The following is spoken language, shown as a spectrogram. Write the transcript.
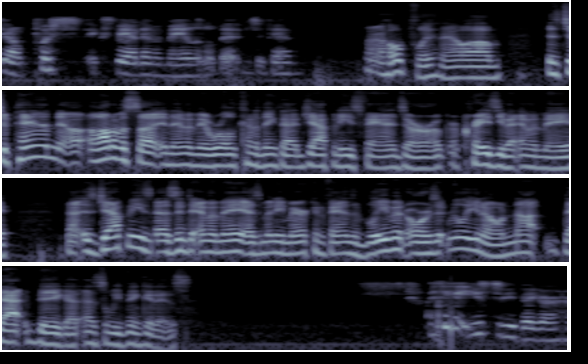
you know push expand MMA a little bit in Japan. All right, hopefully. Now, um, is Japan? A lot of us uh, in MMA world kind of think that Japanese fans are, are crazy about MMA. Now, is Japanese as into MMA as many American fans believe it, or is it really, you know, not that big as we think it is? I think it used to be bigger.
